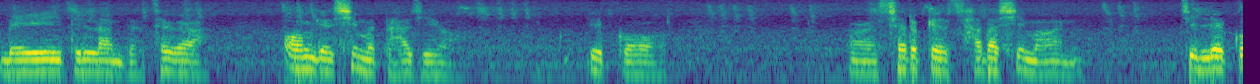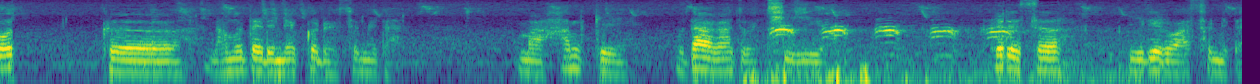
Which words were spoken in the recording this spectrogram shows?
메이딜란드 제가 옮겨 심었다 하지요. 있고 어, 새롭게 사다 심은 찔레꽃 그 나무들이 몇 그루 있습니다. 막 함께 우다가지고 치지요. 그래서 이리로 왔습니다.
